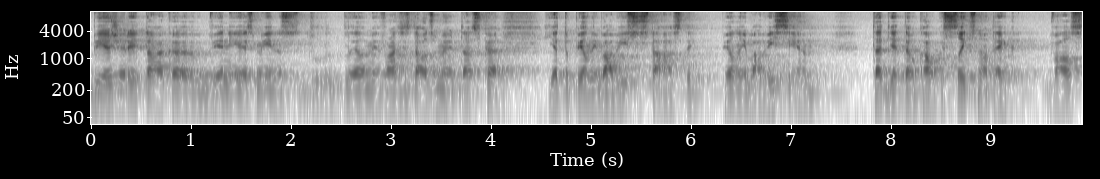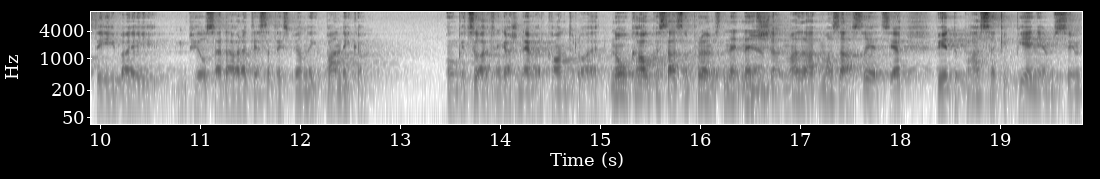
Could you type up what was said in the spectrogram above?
bieži arī tā, ka vienīgais mīnus lielam informācijas daudzumam ir tas, ka, ja tu pilnībā visu stāsti, pilnībā visiem, tad, ja tev kaut kas slikts notiek valstī vai pilsētā, varētu iestāties pilnīga panika. Un ka cilvēks vienkārši nevar kontrolēt. Nu, kaut kas tāds, nu, protams, ne, ne tādas mazā, mazās lietas, ja, ja tu pasaki, pieņemsim,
